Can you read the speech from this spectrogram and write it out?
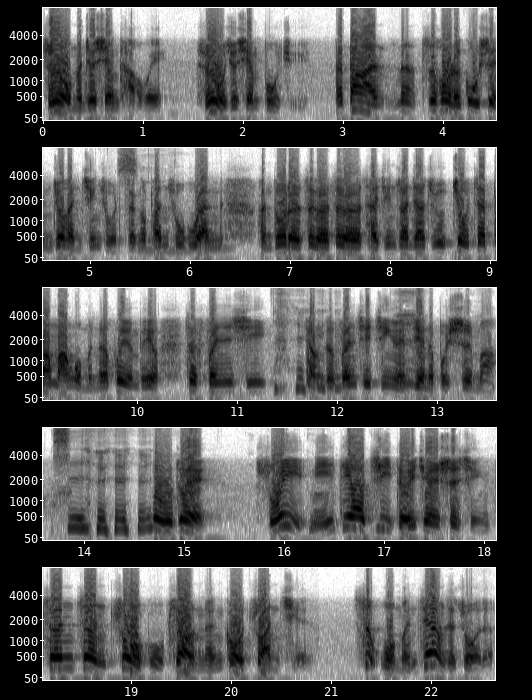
所以我们就先卡位，所以我就先布局。那当然，那之后的故事你就很清楚。整个喷出，忽然很多的这个这个财经专家就就在帮忙我们的会员朋友在分析，讲着分析金源店的，不是吗？是，对不对？所以你一定要记得一件事情：真正做股票能够赚钱，是我们这样子做的，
